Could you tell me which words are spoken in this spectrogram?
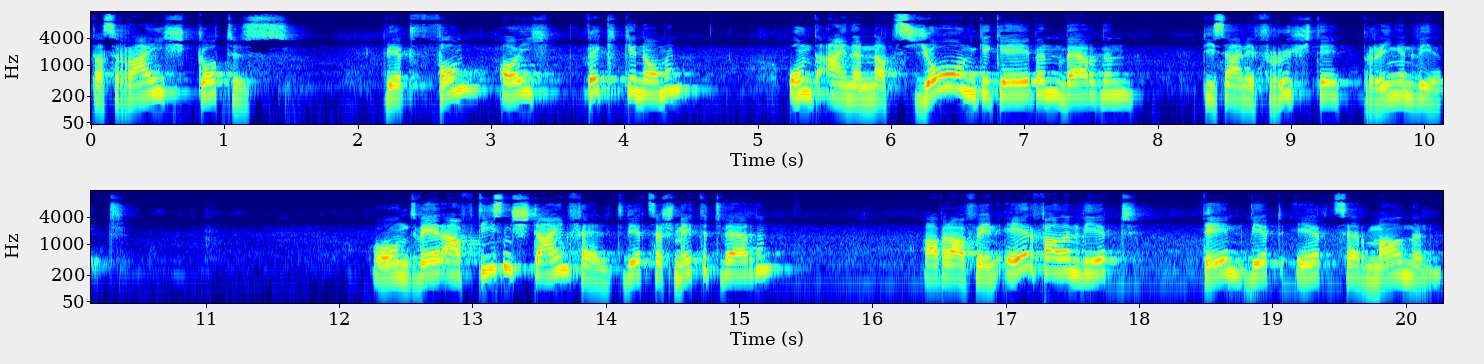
das Reich Gottes wird von euch weggenommen und einer Nation gegeben werden, die seine Früchte bringen wird. Und wer auf diesen Stein fällt, wird zerschmettert werden, aber auf wen er fallen wird, den wird er zermalmen.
